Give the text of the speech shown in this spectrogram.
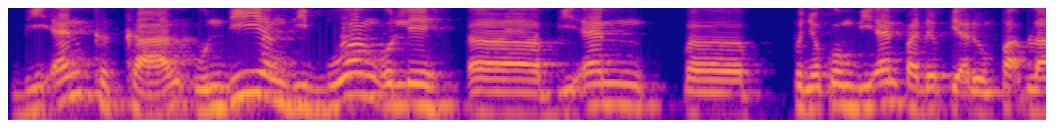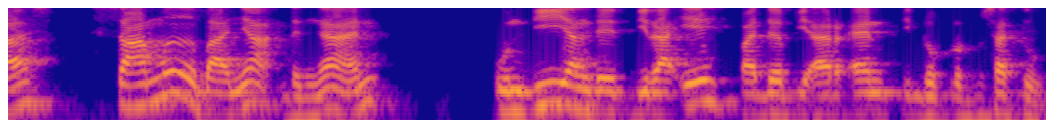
BN kekal undi yang dibuang oleh uh, BN uh, penyokong BN pada PRU 14 sama banyak dengan undi yang di- diraih pada PRN 2021.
